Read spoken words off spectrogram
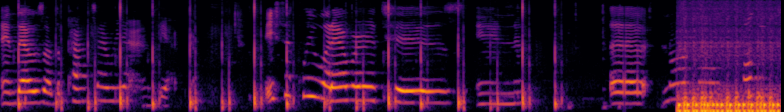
And those are the pants area, and yeah basically whatever it is in a normal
